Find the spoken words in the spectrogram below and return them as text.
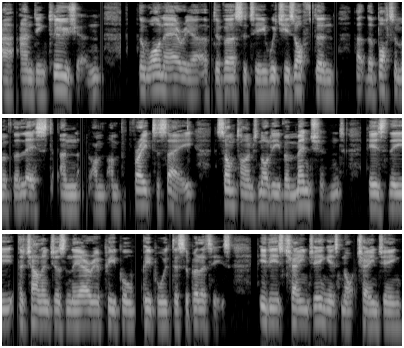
uh, and inclusion, the one area of diversity which is often at the bottom of the list, and I'm, I'm afraid to say sometimes not even mentioned, is the the challenges in the area of people people with disabilities. It is changing; it's not changing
